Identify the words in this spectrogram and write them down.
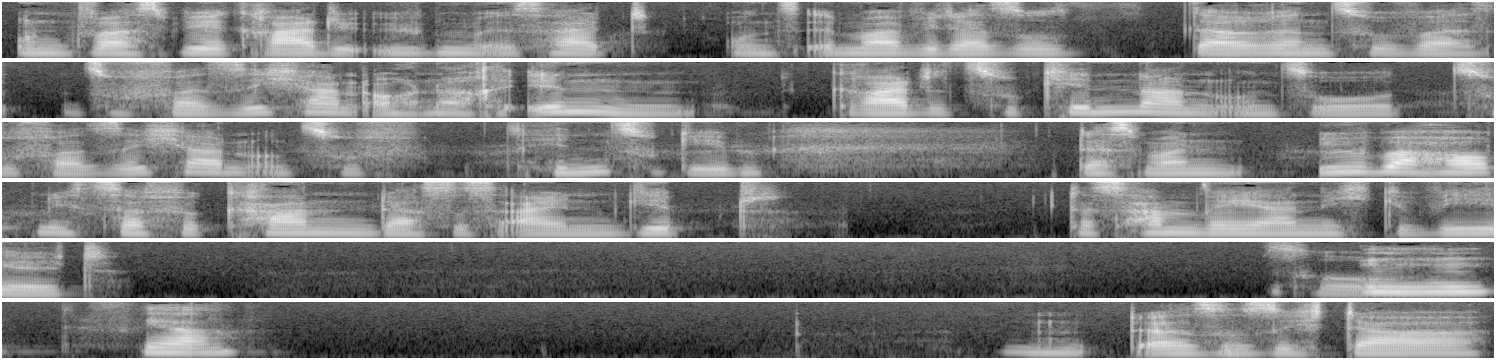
Und was wir gerade üben, ist halt uns immer wieder so darin zu, zu versichern, auch nach innen, gerade zu Kindern und so zu versichern und zu, hinzugeben, dass man überhaupt nichts dafür kann, dass es einen gibt. Das haben wir ja nicht gewählt. So. Mhm, ja. Also sich da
